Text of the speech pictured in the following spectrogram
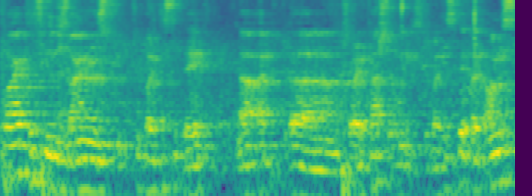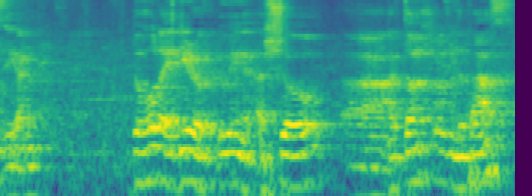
quite a few designers to, to participate, uh, sorry, fashion weeks to participate, but honestly, I'm, the whole idea of doing a show, I've done shows in the past,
